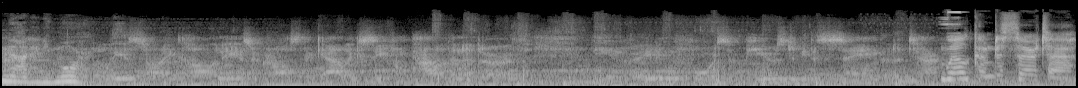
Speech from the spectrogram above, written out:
Not anymore. The Asari colony is across the galaxy from Palaven Earth. The invading force appears to be the same that attacked... Welcome to Sirta.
